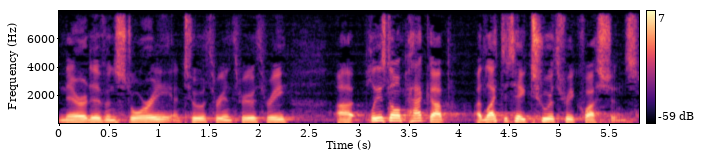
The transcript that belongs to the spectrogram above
narrative and story, and 203 and 303. Uh, please don't pack up. I'd like to take two or three questions.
